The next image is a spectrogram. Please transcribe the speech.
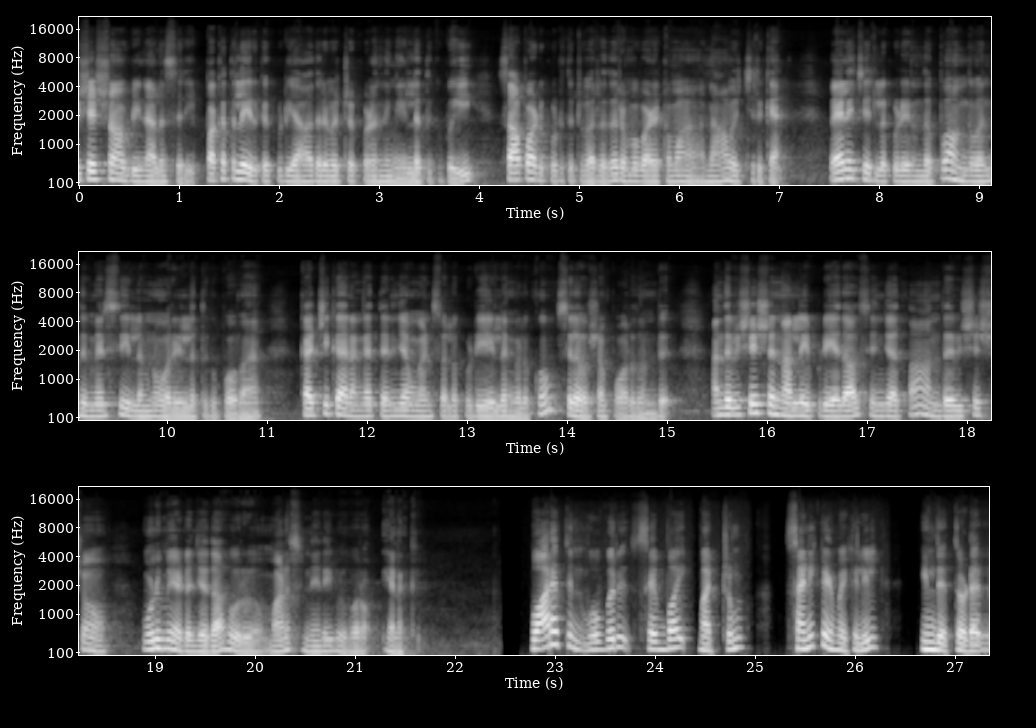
விசேஷம் அப்படின்னாலும் சரி பக்கத்தில் இருக்கக்கூடிய ஆதரவற்ற குழந்தைங்க இல்லத்துக்கு போய் சாப்பாடு கொடுத்துட்டு வர்றதை ரொம்ப வழக்கமாக நான் வச்சுருக்கேன். வேலைச்சேரியில் கூட இருந்தப்போ அங்கே வந்து மெர்சி இல்லம்னு ஒரு இல்லத்துக்கு போவேன். கட்சிக்காரங்க தெரிஞ்சவங்கன்னு சொல்லக்கூடிய இல்லங்களுக்கும் சில வருஷம் போகிறது உண்டு அந்த விசேஷ நாளில் இப்படி ஏதாவது செஞ்சால் தான் அந்த விசேஷம் முழுமையடைஞ்சதாக ஒரு மனசு நிறைவு வரும் எனக்கு. வாரத்தின் ஒவ்வொரு செவ்வாய் மற்றும் சனிக்கிழமைகளில் இந்த தொடர்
